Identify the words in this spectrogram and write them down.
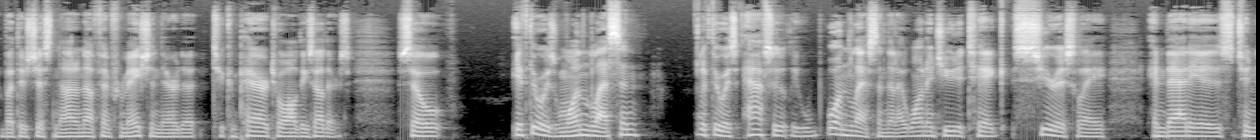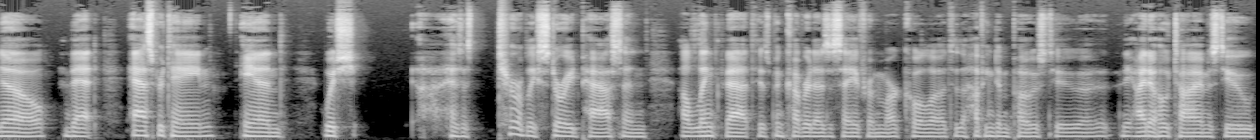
but there's just not enough information there to, to compare to all these others. So if there was one lesson, if there was absolutely one lesson that I wanted you to take seriously, and that is to know that aspartame and which has a terribly storied past and I'll link that. It's been covered, as I say, from Mercola to the Huffington Post to uh, the Idaho Times to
